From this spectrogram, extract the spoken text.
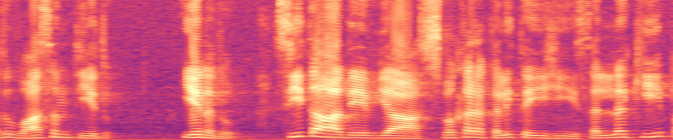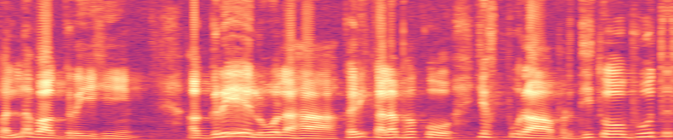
ಅದು ವಾಸಂತಿಯದು. ಏನದು? ಸೀತಾದೇವ್ಯ ಸ್ವಕರ ಕಲಿತೈಹಿ ಸಲ್ಲಕಿ ಪಲ್ಲವಾಗ್ರೈಹಿ. ಅಗ್ರೇ ಲೋಲಹ ಕರಿಕಲಭಕೋ ಯಃಪುರ ವರ್ಧಿತೋಭೂತ್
